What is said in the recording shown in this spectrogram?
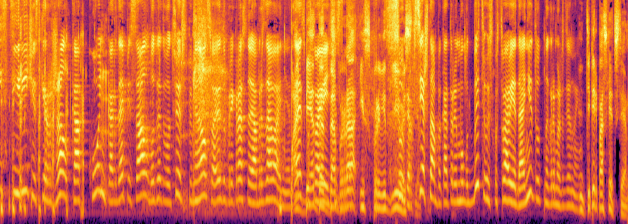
истерически ржал, как конь, когда писал писал вот это вот все и вспоминал свое это прекрасное образование. Победа да, добра и справедливости. Супер. Все штампы, которые могут быть у искусствоведа, они тут нагромождены. Теперь последствия.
